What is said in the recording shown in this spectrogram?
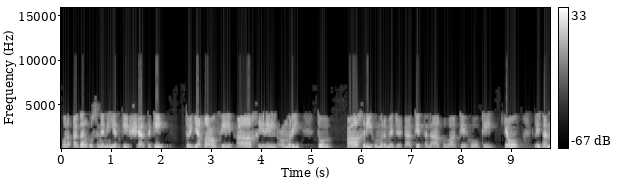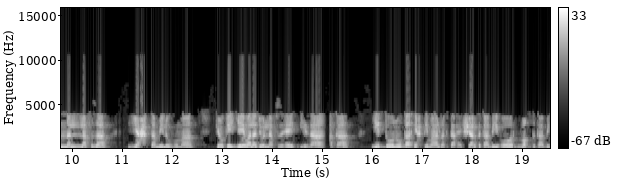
اور اگر اس نے نیت کی شرط کی، تو یقع فی آخر العمری تو آخری عمر میں جگہ کے طلاق واقع ہوگی۔ کیوں؟ لأن اللفظ یحتملہما کیونکہ یہ والا جو لفظ ہے، اذا کا یہ دونوں کا احتمال رکھتا ہے، شرط کا بھی اور وقت کا بھی۔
